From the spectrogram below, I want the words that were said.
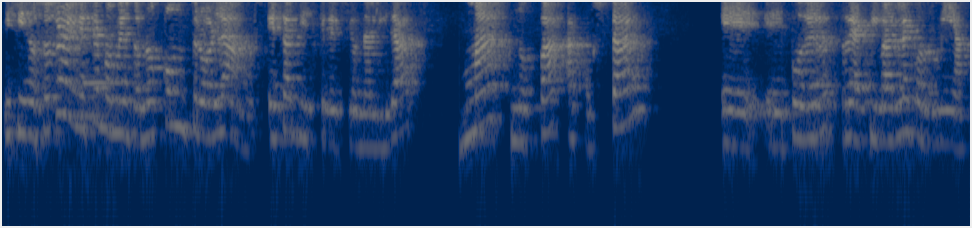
Y si nosotros en este momento no controlamos esa discrecionalidad, más nos va a costar eh, eh, poder reactivar la economía.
